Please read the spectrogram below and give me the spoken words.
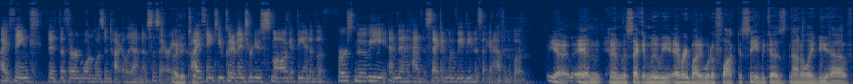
I think that the third one was entirely unnecessary. I do too. I think you could have introduced Smaug at the end of the first movie and then had the second movie be the second half of the book. Yeah, and and the second movie, everybody would have flocked to see because not only do you have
